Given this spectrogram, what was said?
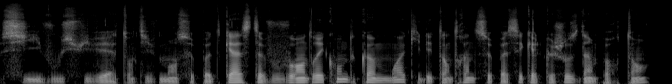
Si vous suivez attentivement ce podcast, vous vous rendrez compte comme moi qu'il est en train de se passer quelque chose d'important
